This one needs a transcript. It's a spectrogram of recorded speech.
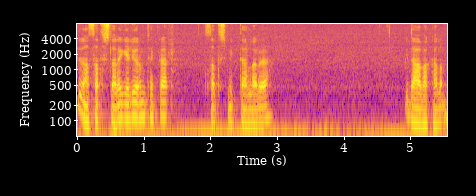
Şuradan satışlara geliyorum tekrar. Satış miktarları. Bir daha bakalım.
